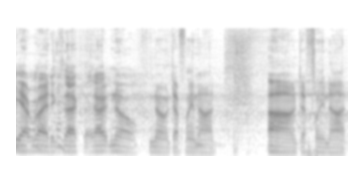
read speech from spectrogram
Yeah, right, exactly. Uh, no, no, definitely not. Uh, definitely not.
